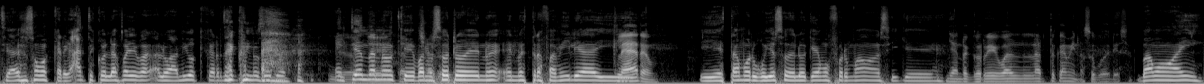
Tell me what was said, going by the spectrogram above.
Si a veces somos cargantes con la falla, a los amigos que cargan con nosotros, entiéndanos que para nosotros es, es nuestra familia y, Claro. y estamos orgullosos de lo que hemos formado, así que Ya han recorrido igual harto camino, se podría decir. vamos ahí,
